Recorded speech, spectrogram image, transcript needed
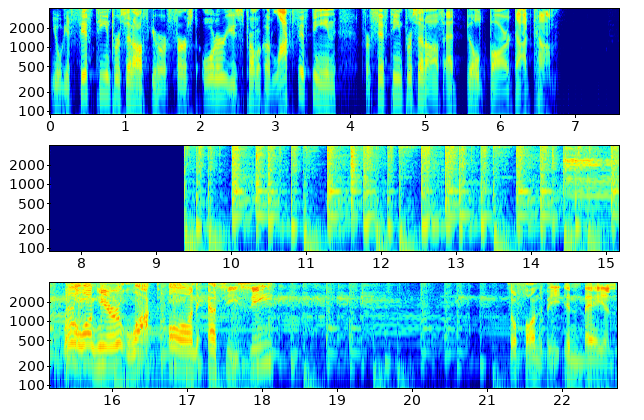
You'll get 15% off your first order. Use the promo code LOCKED15 for 15% off at builtbar.com. We're along here, locked on SEC. So fun to be in May and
